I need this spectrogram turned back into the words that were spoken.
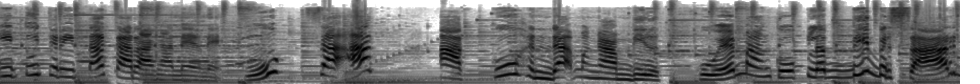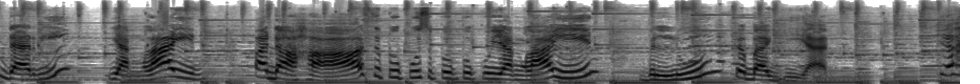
Itu cerita karangan nenekku saat aku hendak mengambil kue mangkuk lebih besar dari yang lain. Padahal sepupu-sepupuku yang lain belum kebagian. Ya,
